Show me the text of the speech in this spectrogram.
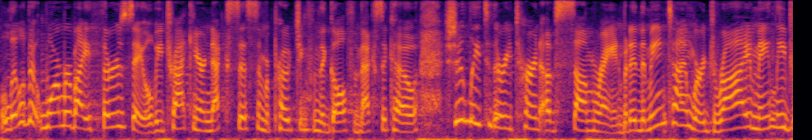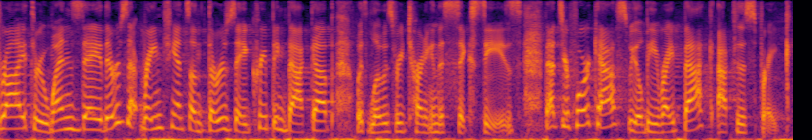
A little bit warmer by Thursday. We'll be tracking our next system approaching from the Gulf of Mexico. Should lead to the return of some rain. But in the meantime, we're dry, mainly dry through Wednesday. There's that rain chance on Thursday creeping back up with lows returning in the 60s. That's your forecast. We'll be right back after this break.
